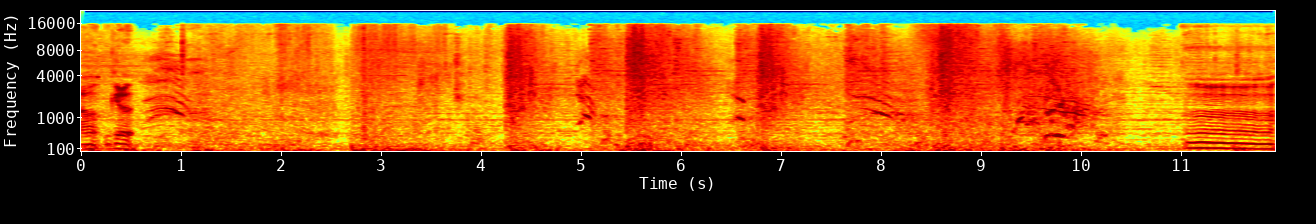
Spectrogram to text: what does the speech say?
No, good. Mm.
